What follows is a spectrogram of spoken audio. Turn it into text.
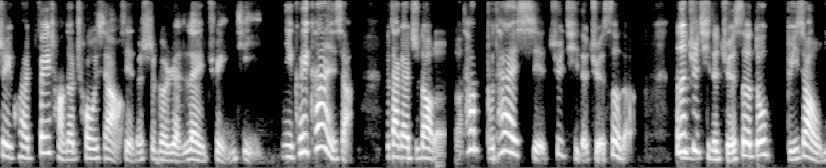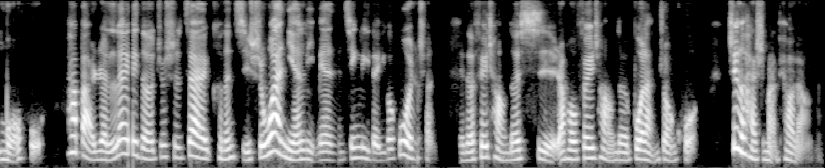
这一块非常的抽象，写的是个人类群体，你可以看一下，就大概知道了。他不太写具体的角色的。他的具体的角色都比较模糊，他把人类的就是在可能几十万年里面经历的一个过程写得非常的细，然后非常的波澜壮阔，这个还是蛮漂亮的。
